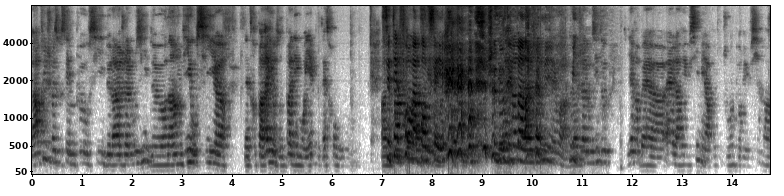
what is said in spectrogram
Après, je pense que c'est un peu aussi de la jalousie. De... On a envie aussi d'être pareil, on donne pas les moyens peut-être. c'était le fond de ma pensée. je n'osais pas. la jalousie, mais- voilà, oui. la jalousie de dire ah ben, euh, elle a réussi, mais après tout le monde peut réussir. À...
